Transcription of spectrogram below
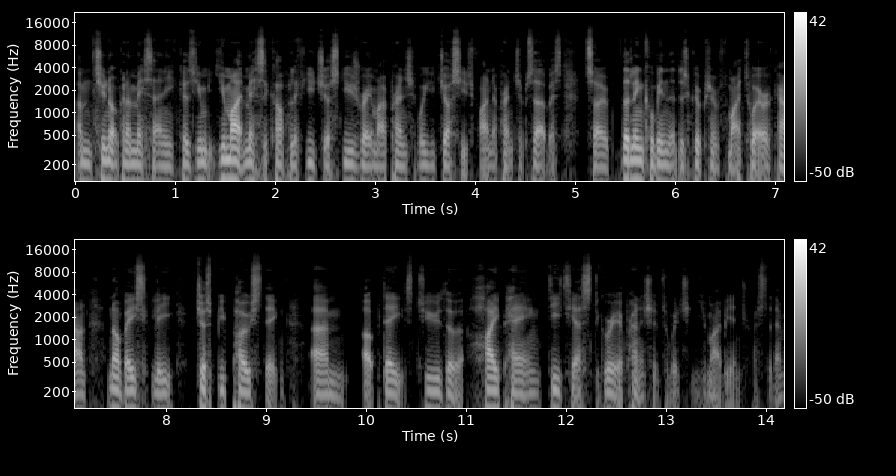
Um, so you're not going to miss any because you you might miss a couple if you just use Rate My Apprenticeship or you just use Find Apprenticeship Service. So the link will be in the description for my Twitter account, and I'll basically just be posting um, updates to the high-paying DTS degree apprenticeships which you might be interested in.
